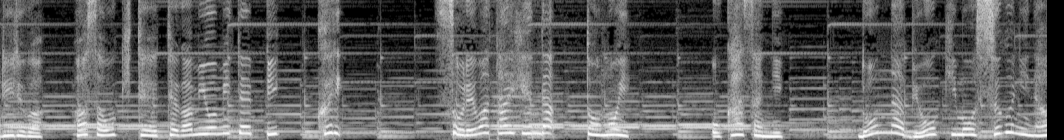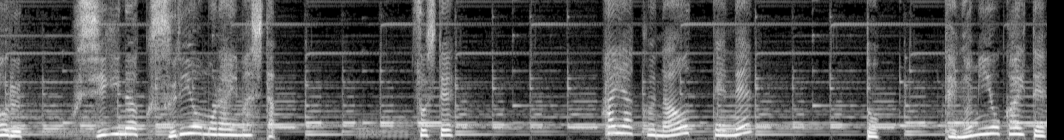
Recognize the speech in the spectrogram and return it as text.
リルは朝起きて手紙を見てびっくり。それは大変だと思いお母さんにどんな病気もすぐに治る不思議な薬をもらいました。そして「早く治ってね」と手紙を書いて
